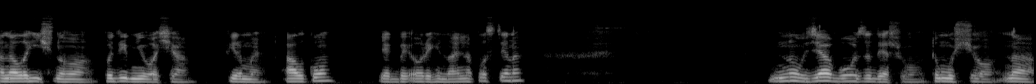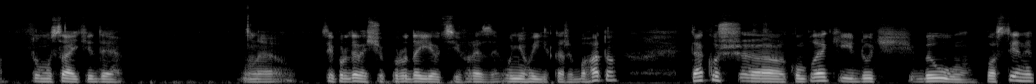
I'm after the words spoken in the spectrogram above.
аналогічного подрібнювача фірми Alco, якби оригінальна пластина. Ну, взяв бо задешево, тому що на тому сайті, де е, цей продавець, що продає ці фрези, у нього їх каже багато. Також е, в комплекті йдуть БУ пластини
